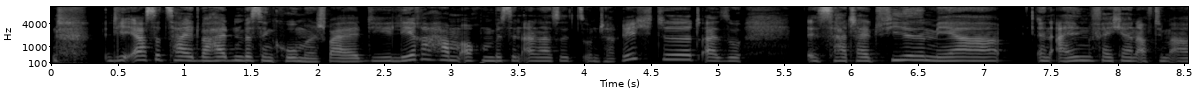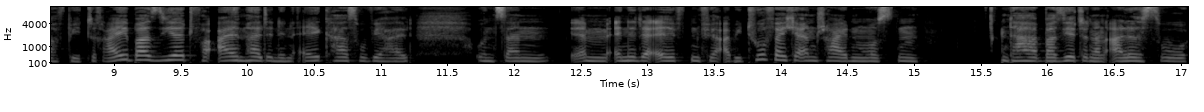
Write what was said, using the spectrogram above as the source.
Die erste Zeit war halt ein bisschen komisch, weil die Lehrer haben auch ein bisschen anders jetzt unterrichtet. Also es hat halt viel mehr in allen Fächern auf dem AFB 3 basiert, vor allem halt in den LKs, wo wir halt uns dann am Ende der 11. für Abiturfächer entscheiden mussten. Da basierte dann alles so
